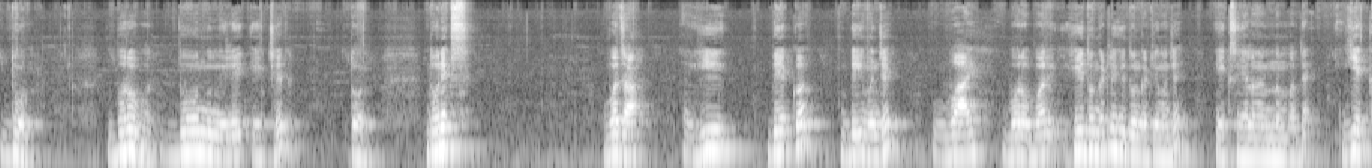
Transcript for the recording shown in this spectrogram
दोन. बरोबर दोन गुणिले एक छेद दोन. दोन एक्स वजा ही बेक बी म्हणजे वाय बरोबर. हे दोन घटले हे दोन घटले म्हणजे एक्स याला नंबर द्या. एक.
